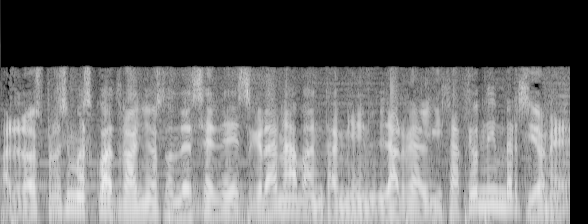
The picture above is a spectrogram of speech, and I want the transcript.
para los próximos cuatro años donde se desgranaban también la realización de inversiones.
